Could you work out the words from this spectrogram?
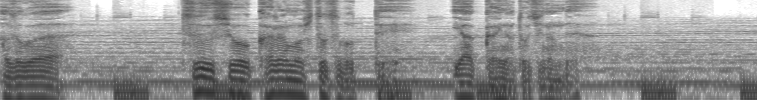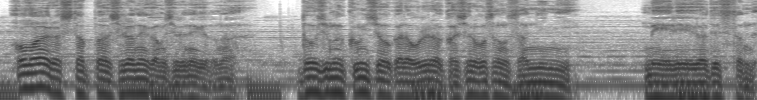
あそこは通称空の一坪って厄介な土地なんだよ。お前ら下っ端は知らねえかもしれねえけどな堂島組長から俺ら頭補佐の3人に命令が出てたんだ。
